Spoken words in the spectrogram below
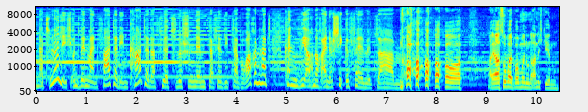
Natürlich, und wenn mein Vater den Kater dafür zwischennimmt, dass er sie zerbrochen hat, können Sie auch noch eine schicke Fellmütze haben. naja, so weit wollen wir nun auch nicht gehen.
